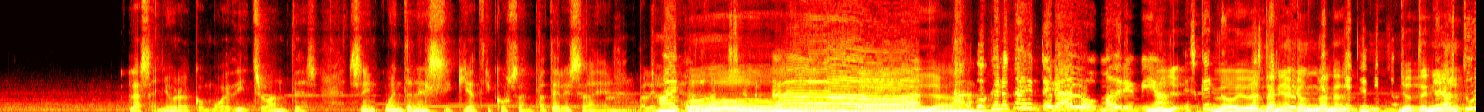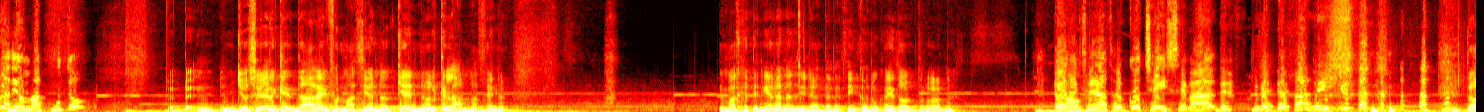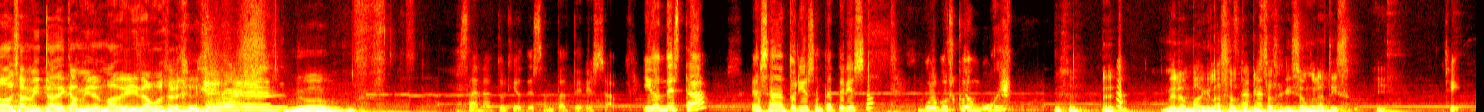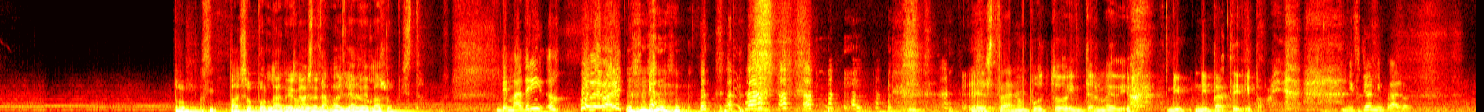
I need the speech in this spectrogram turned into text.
La señora, como he dicho antes, se encuentra en el psiquiátrico Santa Teresa en Valencia. Ay, pues Oh, verdad. vaya. Algo que no te has enterado, madre mía. Yo- yo- es que no, yo estás tenía con ganas- te he dicho. yo tenía- ¿No eras tú, Radio Makuto? Yo soy el que da la información, no el que, no el que la almacena. Además que tenía ganas de ir a Telecinco, nunca he ido al programa. Pega un frenazo al coche y se va de, de Madrid. Estábamos a mitad de camino en Madrid, vamos a ver. No. Sanatorio de Santa Teresa. ¿Y dónde está el Sanatorio de Santa Teresa? Lo busco en Google. Menos mal que las autopistas aquí son gratis. Y Sí. paso por la arena No de la valla de la autopista. ¿De Madrid o de Valencia? Está en un punto intermedio. Ni, ni para ti ni para mí. ni frío ni calor.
